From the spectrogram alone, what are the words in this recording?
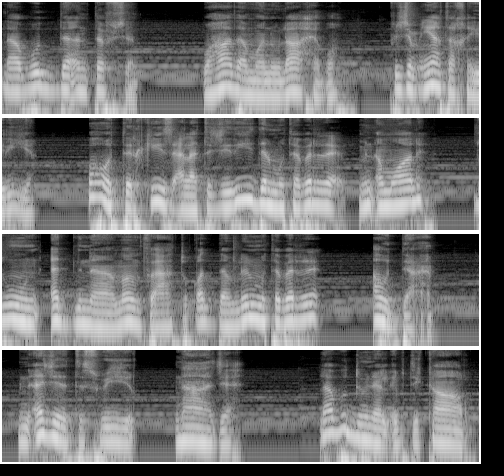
لابد أن تفشل. وهذا ما نلاحظه في الجمعيات الخيرية وهو التركيز على تجريد المتبرع من أمواله دون أدنى منفعة تقدم للمتبرع أو الدعم من أجل التسويق ناجح لابد من الابتكار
